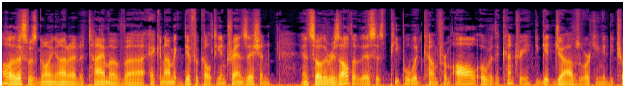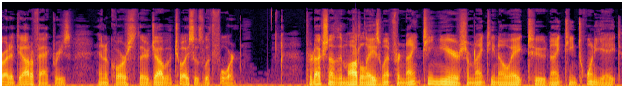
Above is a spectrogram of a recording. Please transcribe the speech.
All of this was going on at a time of uh, economic difficulty and transition, and so the result of this is people would come from all over the country to get jobs working in Detroit at the auto factories, and of course their job of choice was with Ford. Production of the Model A's went for 19 years from 1908 to 1928,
